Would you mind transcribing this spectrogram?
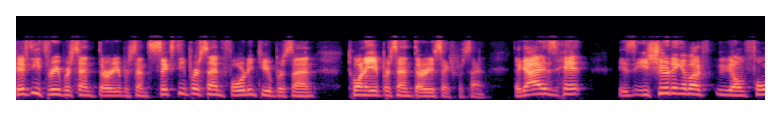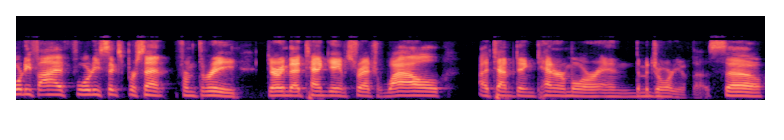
53%, 30%, 60%, 42%, 28%, 36%. The guy's hit is he's shooting about you know 45, 46% from three during that 10 game stretch while attempting 10 or more in the majority of those. So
